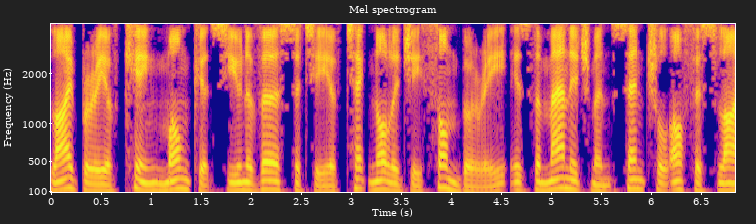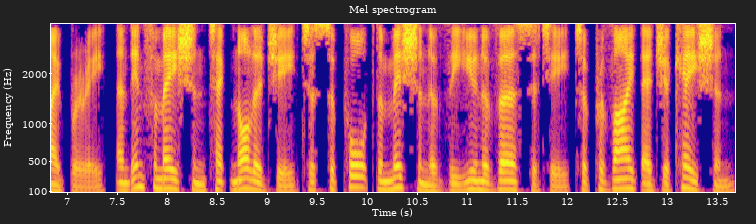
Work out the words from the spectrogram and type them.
Library of King Mongkut's University of Technology Thonburi is the management central office library, and information technology to support the mission of the university to provide education,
